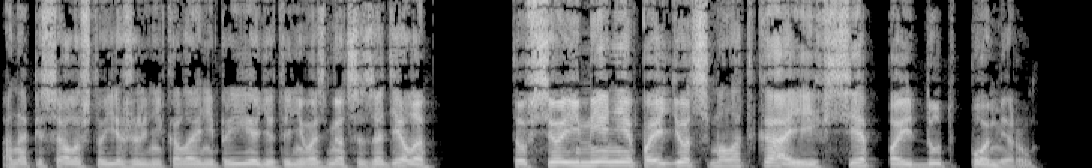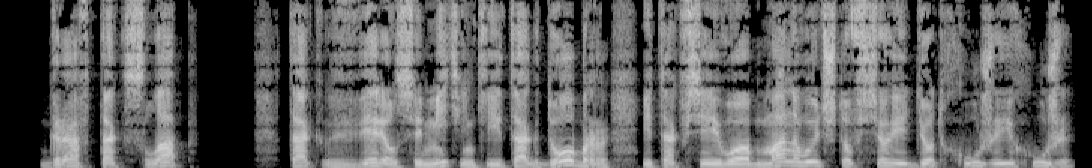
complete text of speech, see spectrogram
Она писала, что ежели Николай не приедет и не возьмется за дело, то все имение пойдет с молотка, и все пойдут по миру. Граф так слаб, так верился Митеньке и так добр, и так все его обманывают, что все идет хуже и хуже.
